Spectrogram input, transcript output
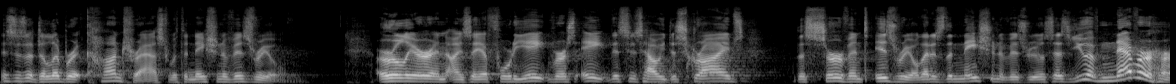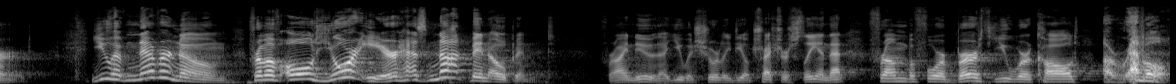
This is a deliberate contrast with the nation of Israel. Earlier in Isaiah 48, verse 8, this is how he describes the servant Israel, that is the nation of Israel. It says, You have never heard, you have never known, from of old your ear has not been opened. For I knew that you would surely deal treacherously, and that from before birth you were called a rebel.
